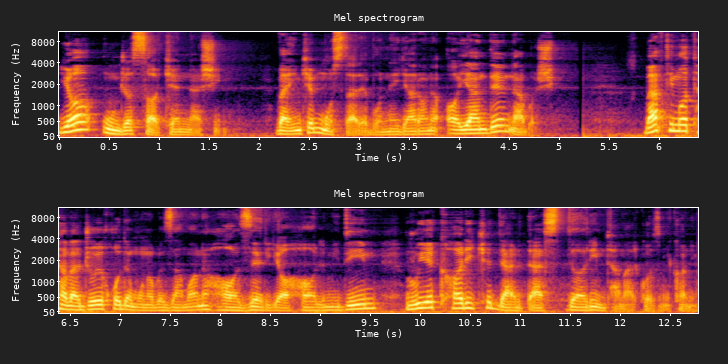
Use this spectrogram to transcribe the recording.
یا اونجا ساکن نشیم و اینکه مضطرب و نگران آینده نباشیم. وقتی ما توجه خودمون رو به زمان حاضر یا حال میدیم روی کاری که در دست داریم تمرکز می‌کنیم.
